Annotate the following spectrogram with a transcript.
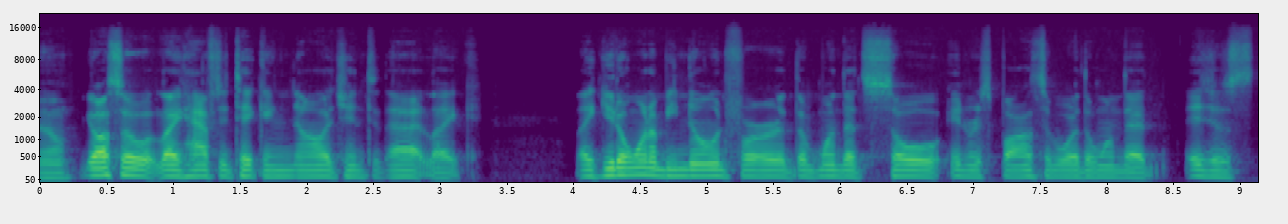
Yeah. you also like have to take knowledge into that like like you don't want to be known for the one that's so irresponsible or the one that is just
